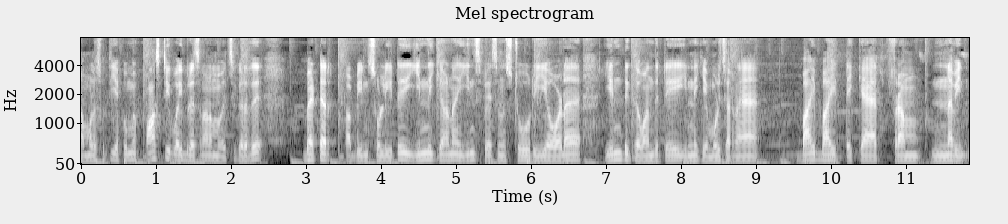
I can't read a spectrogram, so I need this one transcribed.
நம்மளை சுற்றி எப்போவுமே பாசிட்டிவ் வைப்ரேஷனாக நம்ம வச்சுக்கிறது பெட்டர் அப்படின்னு சொல்லிட்டு இன்றைக்கான இன்ஸ்பிரேஷனல் ஸ்டோரியோட எண்டுக்கு வந்துட்டு இன்றைக்கி முடிச்சிடுறேன். Bye bye take care from Naveen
